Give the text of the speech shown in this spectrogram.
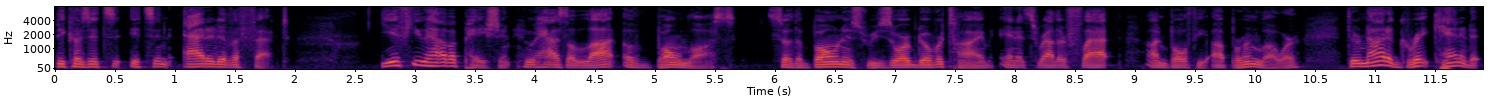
because it's, it's an additive effect. If you have a patient who has a lot of bone loss, so the bone is resorbed over time and it's rather flat on both the upper and lower, they're not a great candidate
